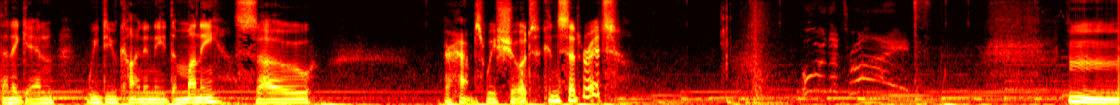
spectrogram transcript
Then again, we do kind of need the money, so perhaps we should consider it. Hmm.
